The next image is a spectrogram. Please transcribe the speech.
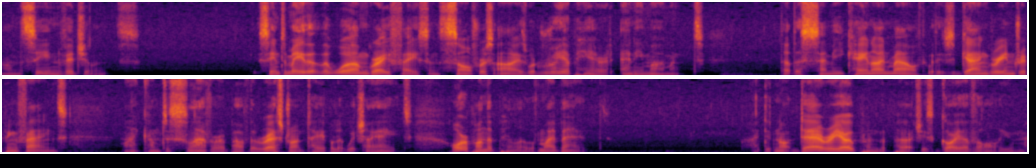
unseen vigilance. It seemed to me that the worm-grey face and sulphurous eyes would reappear at any moment, that the semi-canine mouth with its gangrene-dripping fangs might come to slaver above the restaurant table at which I ate, or upon the pillow of my bed. I did not dare reopen the purchased Goya volume,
